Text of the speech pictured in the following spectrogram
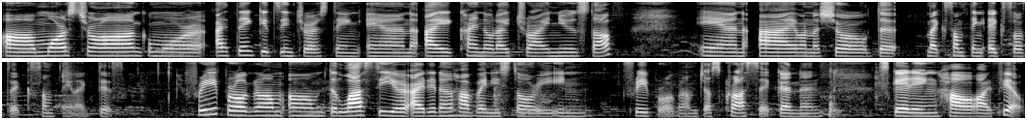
Uh, more strong, more. I think it's interesting, and I kind of like try new stuff, and I wanna show the like something exotic, something like this free program, um, the last year I didn't have any story in free program, just classic and then skating how I feel.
